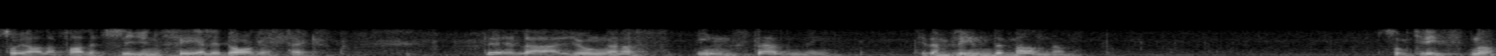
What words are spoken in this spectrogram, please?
så i alla fall ett synfel i dagens text. Det är lärjungarnas inställning till den blinde mannen. Som kristna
